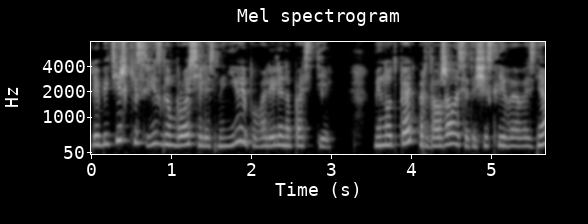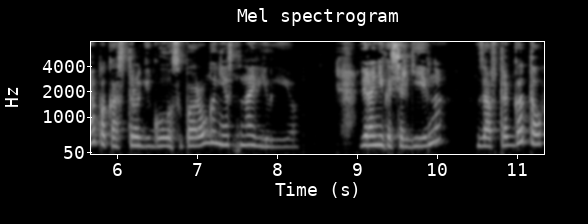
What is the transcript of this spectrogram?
Ребятишки с визгом бросились на нее и повалили на постель. Минут пять продолжалась эта счастливая возня, пока строгий голос у порога не остановил ее. «Вероника Сергеевна, завтрак готов.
